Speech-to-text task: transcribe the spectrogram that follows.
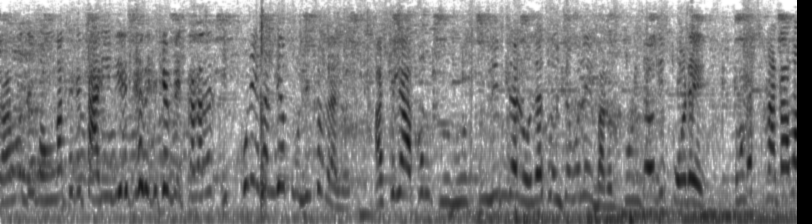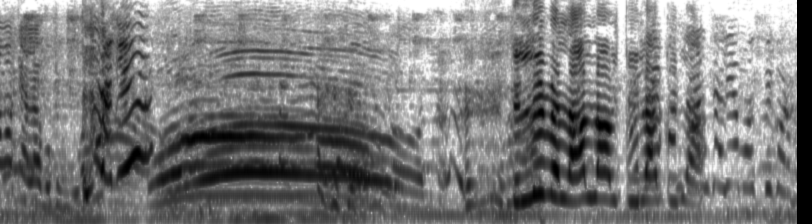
তার মধ্যে গঙ্গা থেকে তাড়িয়ে দিয়েছে দেখে বেকারাদের এক্ষুনি এখান দিয়ে পুলিশও গেল। আসলে এখন মুসলিমদের রোজা চলছে বলে এই বারো ফুলটা যদি পড়ে তোমাকে ছাটা ভাঙা গেলাবো কিন্তু। দিল্লি মে লাল লাল কিলা গান চালিয়ে মস্তি করব।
